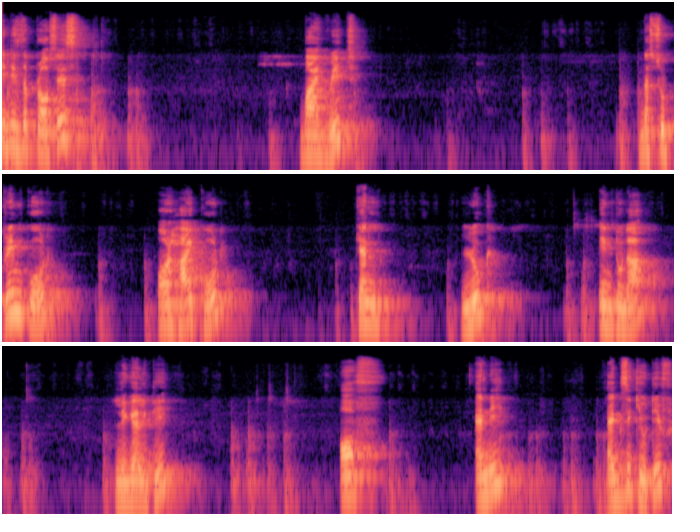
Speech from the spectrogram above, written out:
It is the process by which the supreme court or high court can look into the legality of any executive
